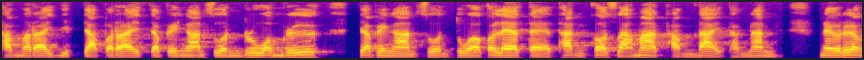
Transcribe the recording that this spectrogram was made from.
ทำอะไรหยิบจับอะไร จะเป็นงานส่วนรวมหรือจะเป็นงานส่วนตัวก็แล้วแต่ท่านก็สามารถทำได้ทั้งนั้น ในเรื่อง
